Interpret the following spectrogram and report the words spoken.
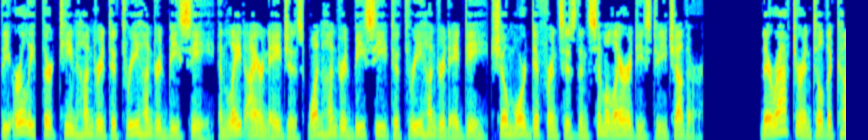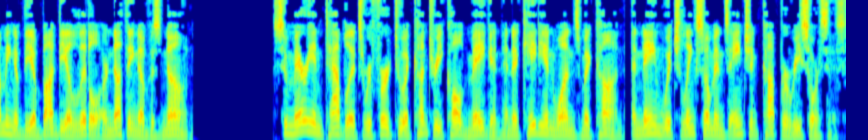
The early 1300 to 300 BC and late Iron Ages 100 BC to 300 AD show more differences than similarities to each other. Thereafter until the coming of the Abadia little or nothing of is known. Sumerian tablets refer to a country called Magan and Akkadian ones Makan, a name which links Oman's ancient copper resources.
